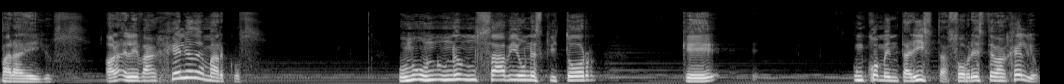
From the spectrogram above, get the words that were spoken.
para ellos. Ahora, el Evangelio de Marcos, un, sabio, un escritor, que, un comentarista sobre este Evangelio,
